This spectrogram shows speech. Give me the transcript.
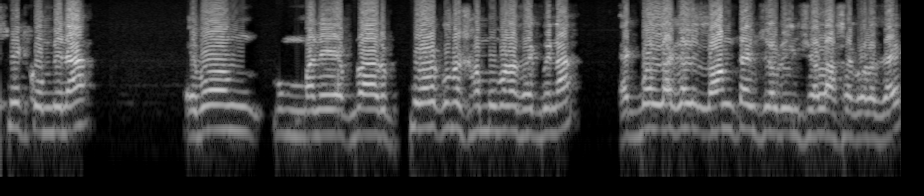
স্পিড কমবে না। এবং মানে আপনার পুরার কোনো সম্ভাবনা থাকবে না। একবার লাগালে লং টাইম চলবে ইনশাল্লাহ আশা করা যায়।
